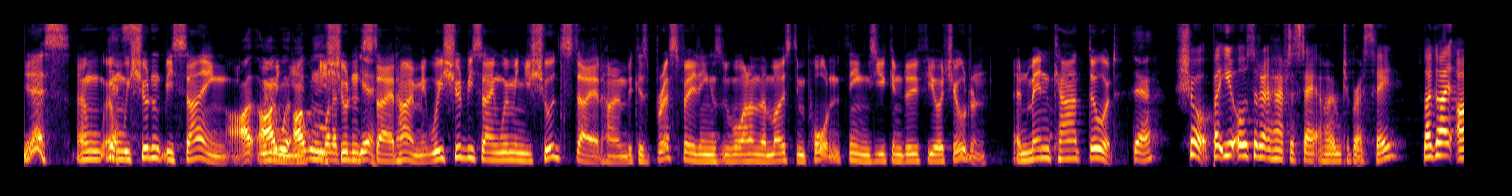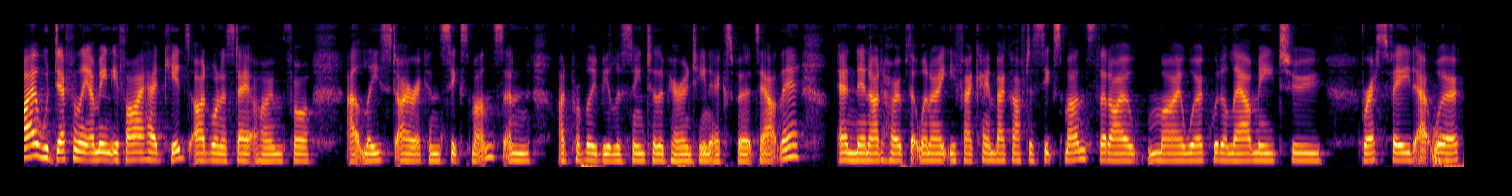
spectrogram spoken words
Yes, and, and we shouldn't be saying I- I women, would- I you, you wanna- shouldn't yeah. stay at home. We should be saying women you should stay at home because breastfeeding is one of the most important things you can do for your children, and men can't do it. Yeah. Sure, but you also don't have to stay at home to breastfeed. Like I, I would definitely. I mean, if I had kids, I'd want to stay at home for at least, I reckon, six months, and I'd probably be listening to the parenting experts out there. And then I'd hope that when I, if I came back after six months, that I my work would allow me to breastfeed at work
